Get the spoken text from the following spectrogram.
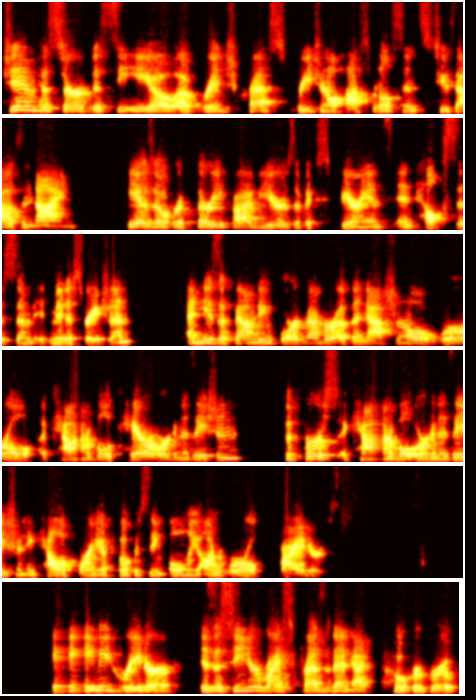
Jim has served as CEO of Ridgecrest Regional Hospital since 2009. He has over 35 years of experience in health system administration and he's a founding board member of the National Rural Accountable Care Organization, the first accountable organization in California focusing only on rural providers. Amy Greeter is a senior vice president at Coker Group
